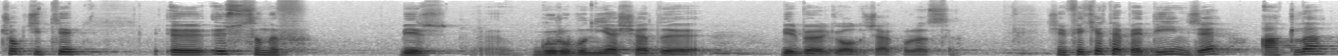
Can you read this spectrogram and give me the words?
çok ciddi e, üst sınıf bir e, grubun yaşadığı bir bölge olacak burası. Şimdi Fikirtepe deyince akla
